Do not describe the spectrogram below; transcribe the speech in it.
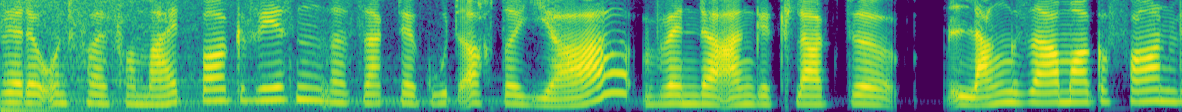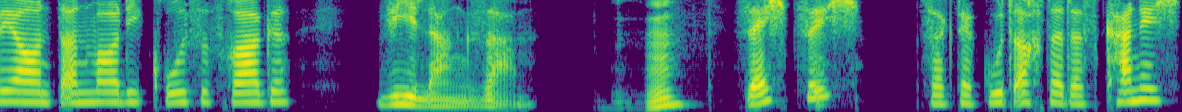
Wäre der Unfall vermeidbar gewesen. Da sagt der Gutachter ja, wenn der Angeklagte langsamer gefahren wäre. Und dann war die große Frage, wie langsam? Mhm. 60? Sagt der Gutachter, das kann ich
